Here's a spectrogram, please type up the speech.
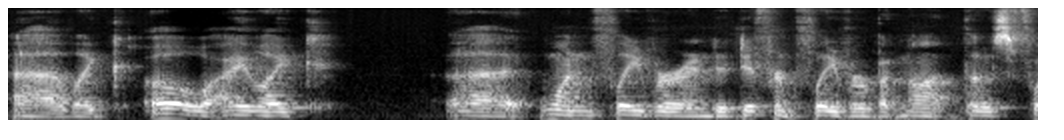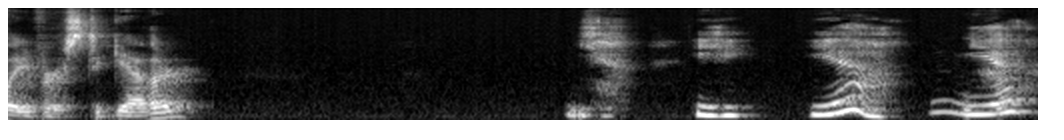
uh like oh I like uh one flavor and a different flavor but not those flavors together. Yeah. Y- Yeah. Yeah.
